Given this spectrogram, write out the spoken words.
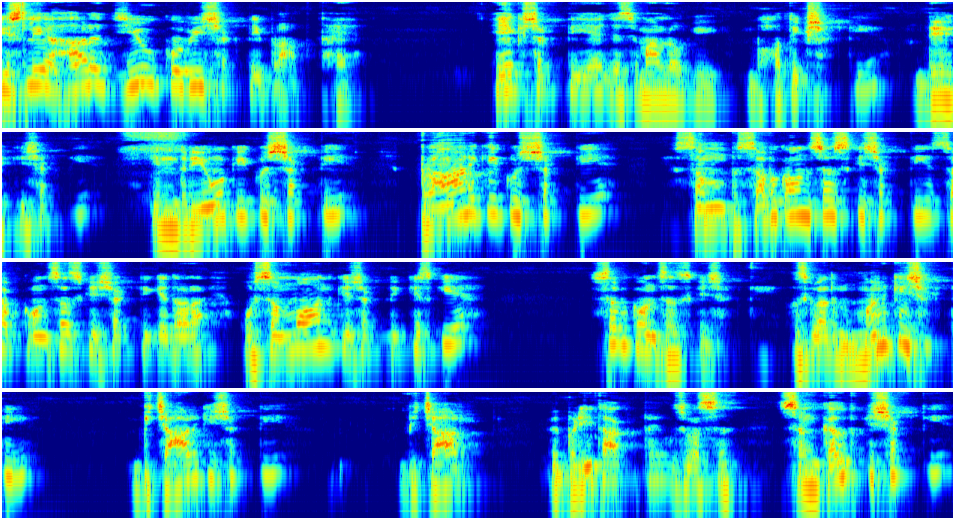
इसलिए हर जीव को भी शक्ति प्राप्त है। एक शक्ति है, जैसे मान लो कि भौतिक शक्ति है, देह की शक्ति है, इंद्रियों की कुछ शक्ति है, प्राण की कुछ शक्ति है सब कॉन्सियस की शक्ति है सब कॉन्सियस की शक्ति के द्वारा, वो सम्मोहन की शक्ति किसकी है? सब कॉन्सियस की शक्ति है। उसके बाद मन की शक्ति है, विचार की शक्ति है, विचार में बड़ी ताकत है, उसके बाद संकल्प की शक्ति है,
